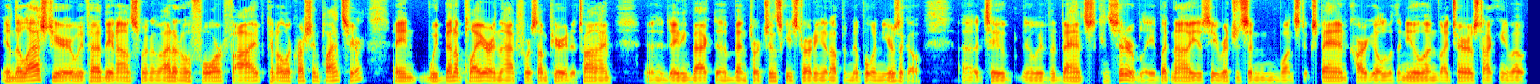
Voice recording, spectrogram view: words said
In the last year, we've had the announcement of, I don't know, four, five canola crushing plants here. And we've been a player in that for some period of time, uh, dating back to Ben Torchinsky starting it up in Nipawin years ago. uh, to you know we've advanced considerably. But now you see Richardson wants to expand, Cargill with a new one, Viterra's talking about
